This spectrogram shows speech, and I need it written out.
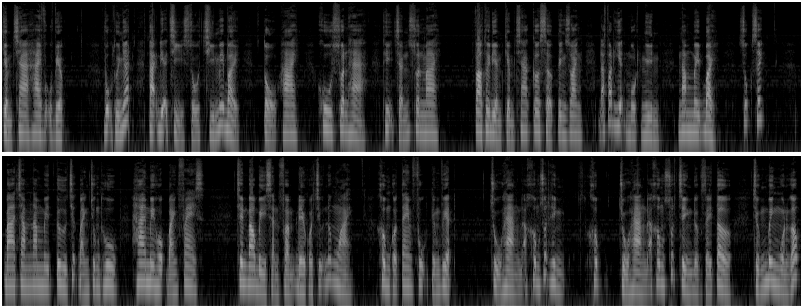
kiểm tra hai vụ việc. Vụ thứ nhất tại địa chỉ số 97, tổ 2, khu Xuân Hà, thị trấn Xuân Mai. Vào thời điểm kiểm tra cơ sở kinh doanh đã phát hiện 1.057 xúc xích, 354 chiếc bánh trung thu, 20 hộp bánh Fes. Trên bao bì sản phẩm đều có chữ nước ngoài, không có tem phụ tiếng Việt. Chủ hàng đã không xuất hình không chủ hàng đã không xuất trình được giấy tờ chứng minh nguồn gốc,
